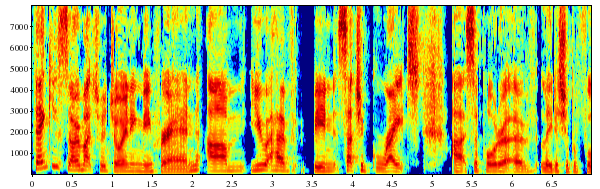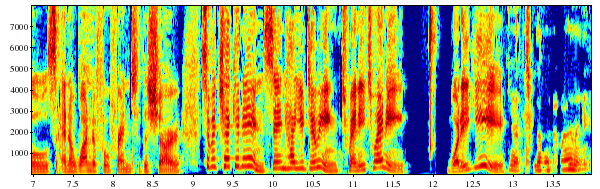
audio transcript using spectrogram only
Thank you so much for joining me, Fran. Um, you have been such a great uh, supporter of Leadership of Fools and a wonderful friend to the show. So we're checking in, seeing how you're doing 2020. What a year. Yeah, 2020.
